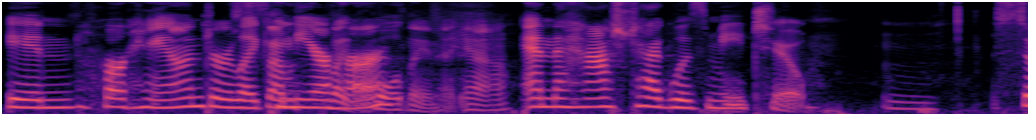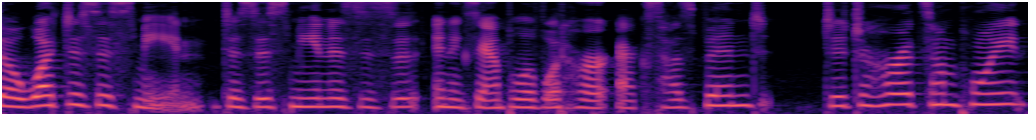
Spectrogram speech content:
in her hand or like Some- near like her. holding it. Yeah. And the hashtag was me too. Mm. So what does this mean? Does this mean is this an example of what her ex-husband did to her at some point?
